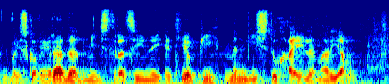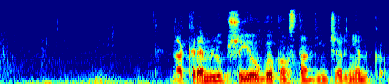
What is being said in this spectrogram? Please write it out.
Wojskowej Rady Administracyjnej Etiopii Mengistu Haile Mariam. Na Kremlu przyjął go Konstantin Czernienko.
